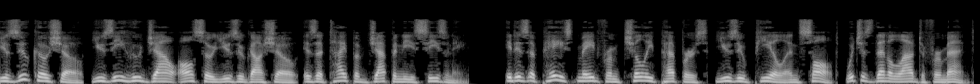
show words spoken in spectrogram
Yuzukosho, yuzi hujao also yuzugasho is a type of Japanese seasoning. It is a paste made from chili peppers, yuzu peel and salt, which is then allowed to ferment.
